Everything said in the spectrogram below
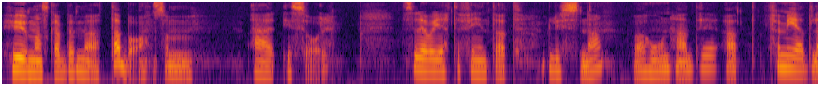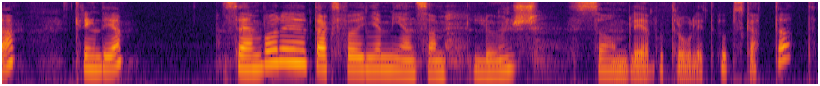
hur man ska bemöta barn som är i sorg. Så det var jättefint att lyssna vad hon hade att förmedla kring det. Sen var det dags för en gemensam lunch som blev otroligt uppskattat.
